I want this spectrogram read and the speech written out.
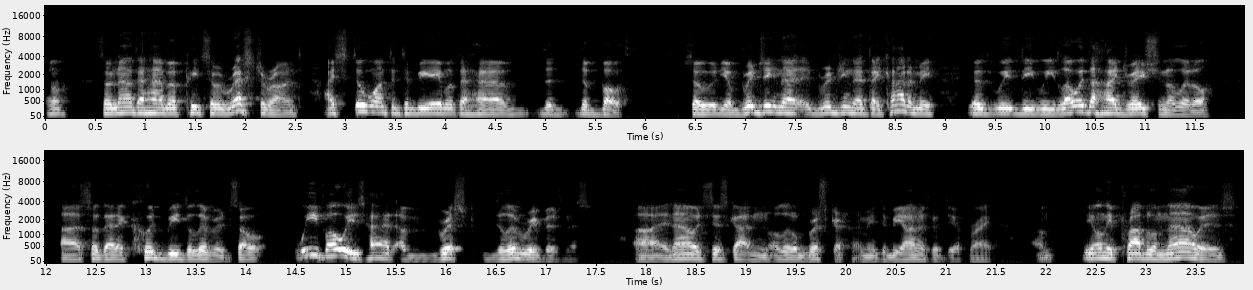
You know? So now to have a pizza restaurant, I still wanted to be able to have the the both. So you know, bridging that bridging that dichotomy. you know, We the, we lowered the hydration a little uh, so that it could be delivered. So we've always had a brisk delivery business, uh, and now it's just gotten a little brisker. I mean, to be honest with you, Right. the only problem now is,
